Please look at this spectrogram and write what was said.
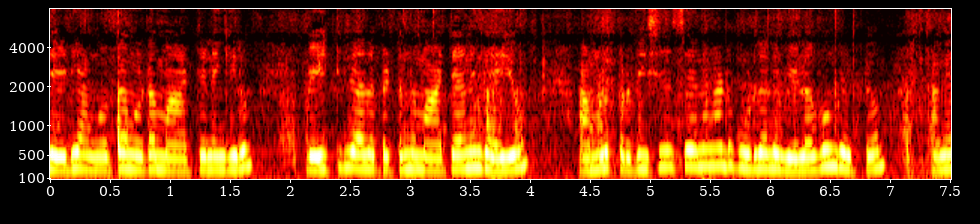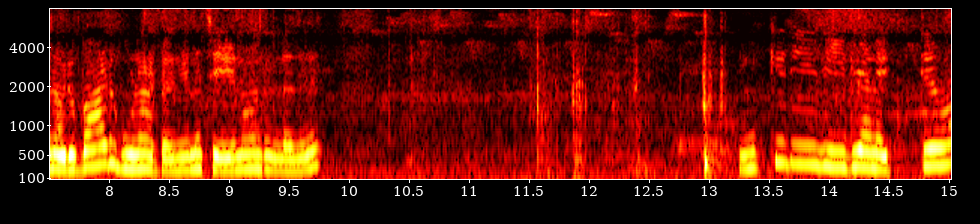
ചെടി അങ്ങോട്ടും ഇങ്ങോട്ടും മാറ്റണമെങ്കിലും വെയിറ്റ് ഇല്ലാതെ പെട്ടെന്ന് മാറ്റാനും കഴിയും. നമ്മൾ പ്രതീക്ഷിച്ചതിനെക്കാണ്ട് കൂടുതൽ വിളവും കിട്ടും. അങ്ങനെ ഒരുപാട് ഗുണം കേട്ടോ ഇങ്ങനെ ചെയ്യണോണ്ടുള്ളത്. എനിക്കൊരു രീതിയാണ് ഏറ്റവും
